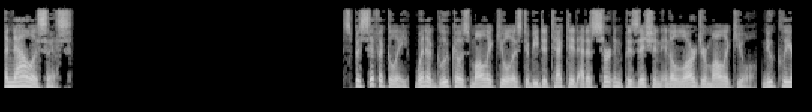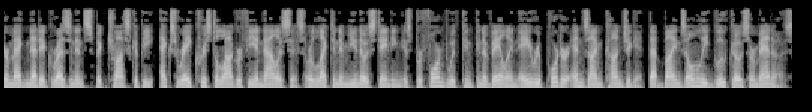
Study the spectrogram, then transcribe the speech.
Analysis Specifically, when a glucose molecule is to be detected at a certain position in a larger molecule, nuclear magnetic resonance spectroscopy, X-ray crystallography analysis or lectin immunostaining is performed with concanavalin A reporter enzyme conjugate that binds only glucose or mannose.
